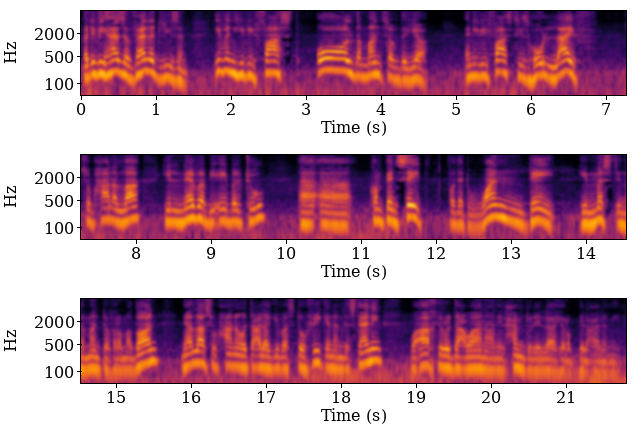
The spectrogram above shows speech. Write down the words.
But if he has a valid reason, even if he fasts all the months of the year, and if he fasts his whole life, subhanallah, he'll never be able to uh, uh, compensate for that one day he missed in the month of Ramadan. May Allah subhanahu wa ta'ala give us tawfiq and understanding. وآخر دعوانا أن الحمد لله رب العالمين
